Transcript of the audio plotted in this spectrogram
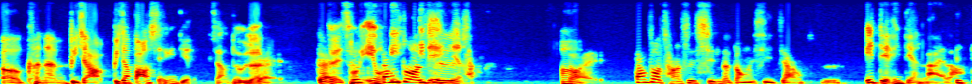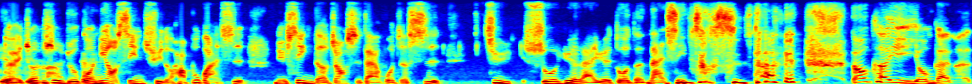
呃，可能比较比较保险一点，这样对不对？对对，对从一当做一点一点，嗯、对，当做尝试新的东西这样子，一点一点来啦。对，就是如果你有兴趣的话，不管是女性的壮世代，或者是据说越来越多的男性壮世代，都可以勇敢的。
